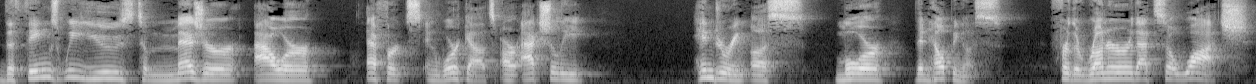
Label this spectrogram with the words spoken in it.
the things we use to measure our efforts and workouts are actually hindering us more than helping us? For the runner, that's a watch.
